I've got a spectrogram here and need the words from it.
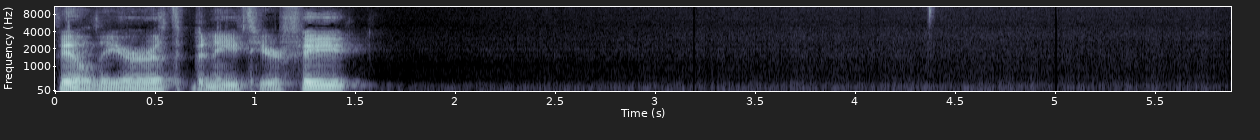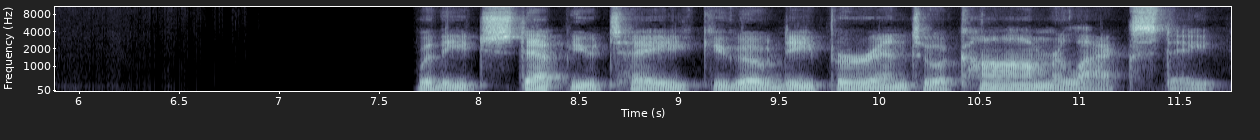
Feel the earth beneath your feet. With each step you take, you go deeper into a calm, relaxed state.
